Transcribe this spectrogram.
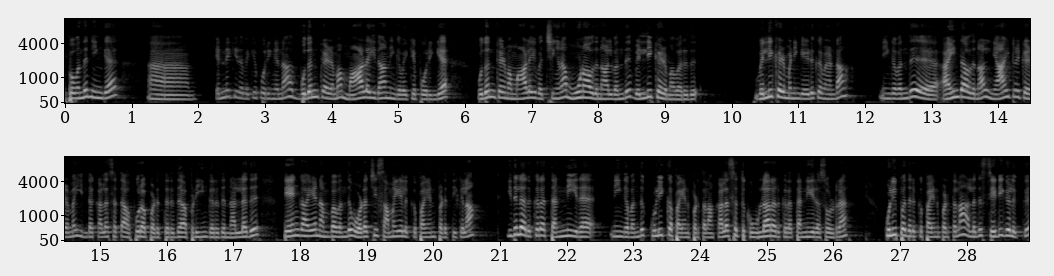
இப்போ வந்து நீங்கள் என்னைக்கு இதை வைக்க போகிறீங்கன்னா புதன்கிழமை மாலை தான் நீங்கள் வைக்க போகிறீங்க புதன்கிழமை மாலை வச்சிங்கன்னா மூணாவது நாள் வந்து வெள்ளிக்கிழமை வருது. வெள்ளிக்கிழமை நீங்கள் எடுக்க வேண்டாம். நீங்கள் வந்து ஐந்தாவது நாள் ஞாயிற்றுக்கிழமை இந்த கலசத்தை அப்புறப்படுத்துறது அப்படிங்கிறது நல்லது. தேங்காயை நம்ம வந்து உடச்சி சமையலுக்கு பயன்படுத்திக்கலாம். இதில் இருக்கிற தண்ணீரை நீங்கள் வந்து குளிக்க பயன்படுத்தலாம். கலசத்துக்கு உள்ளார இருக்கிற தண்ணீரை சொல்கிறேன் குளிப்பதற்கு பயன்படுத்தலாம் அல்லது செடிகளுக்கு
